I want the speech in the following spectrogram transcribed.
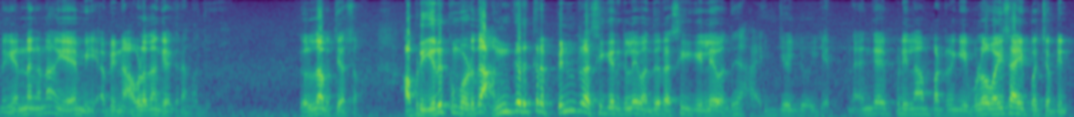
நீங்கள் என்னங்கன்னா ஏமி அப்படின்னு அவ்வளோதான் கேட்குறாங்க வந்து. இதுதான் வித்தியாசம். அப்படி இருக்கும் பொழுது அங்கே இருக்கிற பெண் ரசிகர்களே வந்து ரசிகைகளே வந்து ஐயோ என்னங்க இப்படிலாம் பண்ணுறீங்க இவ்வளோ வயசாகி போச்சு அப்படின்னு.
